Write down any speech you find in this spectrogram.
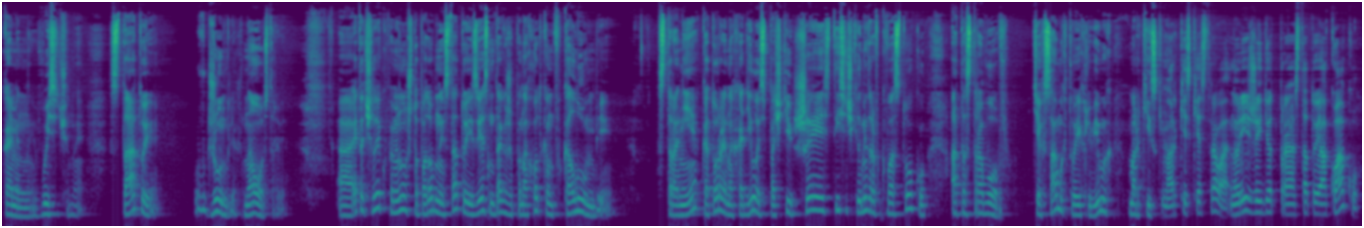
каменные, высеченные статуи в джунглях на острове. А Этот человек упомянул, что подобные статуи известны также по находкам в Колумбии, стране, которая находилась почти 6 тысяч километров к востоку от островов, тех самых твоих любимых Маркизских. Маркизские острова. Но речь же идет про статую Акуаку.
